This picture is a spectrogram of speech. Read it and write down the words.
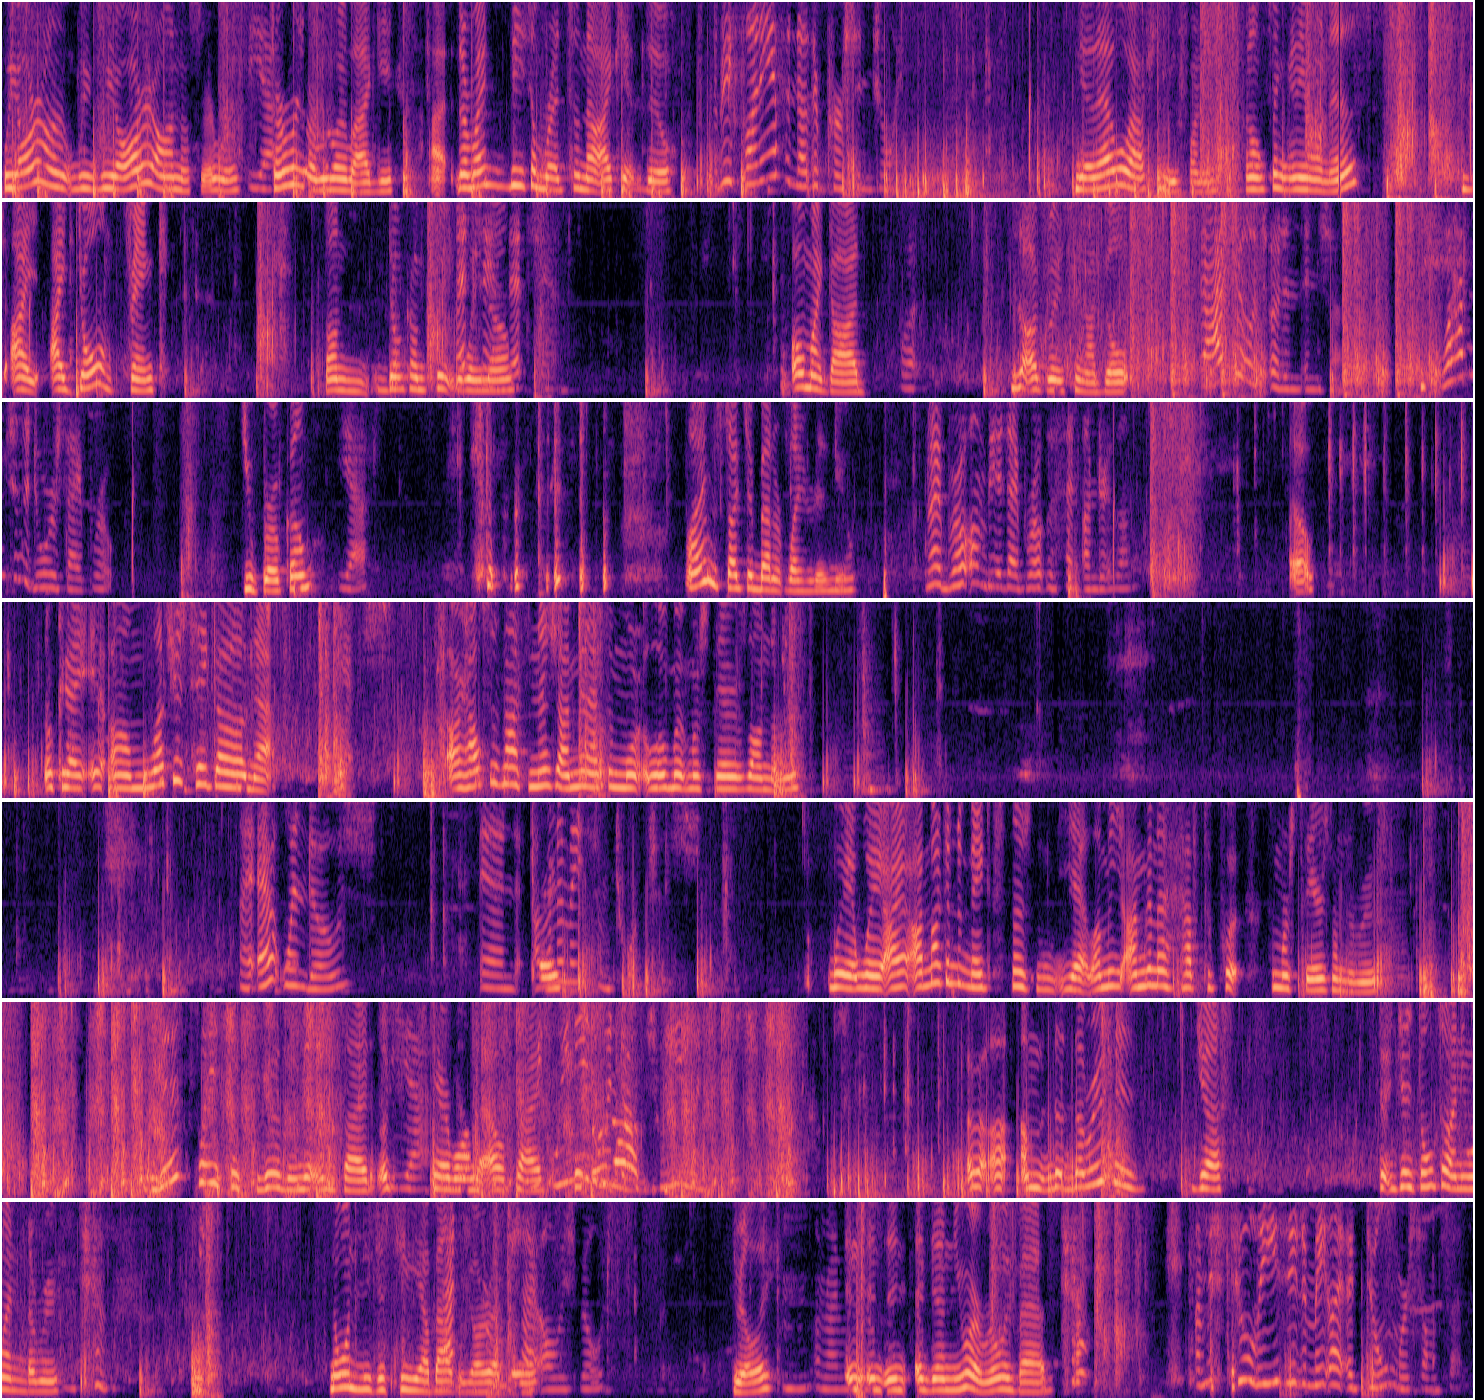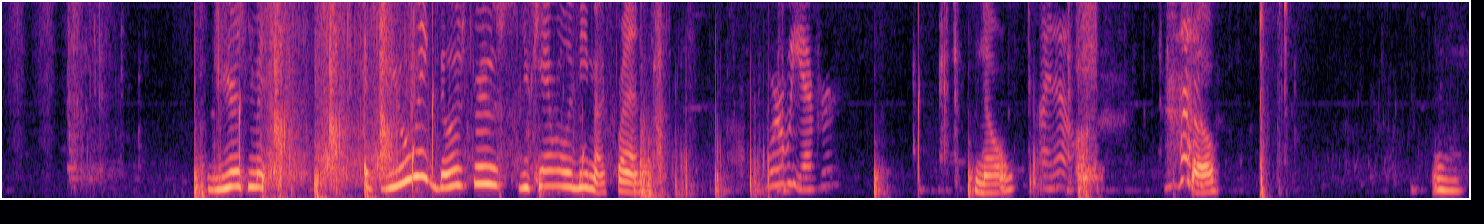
We are on we, we are on a server. Yeah. Servers are really laggy. Uh, there might be some redstone that I can't do. It'd be funny if another person joined. Yeah, that will actually be funny. I don't think anyone is. 'Cause I I don't think. Um, don't completely That's know. Oh my god. What? This is the ugliest thing I built. It actually looks good in, inside. what happened to the doors that I broke? You broke them? Yeah. I'm such a better player than you. No, I broke them because I broke the thing under them. Oh. Okay, eh, um, let's just take a nap. Yes. Our house is not finished. I'm gonna add some more, a little bit more stairs on the roof. I add windows, and I'm gonna make some torches. Wait, wait. I I'm not gonna make those yet. Let me. I'm gonna have to put some more stairs on the roof. This place looks good on the inside. It looks Yeah. terrible on the outside. We need windows. We need windows. Uh, um, the the roof is just. Just don't show anyone in the roof. No one needs to see how bad That's we are the roofs I always build. Really? Mhm, I'm not And, even. and, and, and then you are really bad. I'm just too lazy to make like a dome or something. You just make. If you make those roofs, you can't really be my friend. Were we ever? No. I know. So. Mm.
